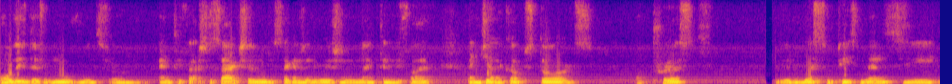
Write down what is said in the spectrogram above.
all these different movements from anti-fascist action, the second generation, 1985, angelic upstarts, oppressed, rest in peace, Mensi,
